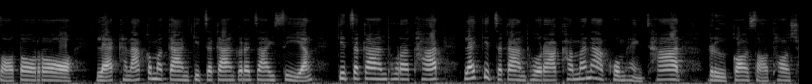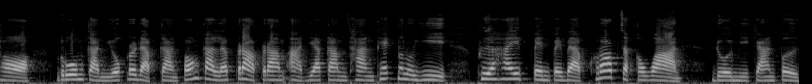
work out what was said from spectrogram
สตร และคณะกรรมการกิจการกระจายเสียง กิจการโทรทัศน์ และกิจการโทรคมนาคมแห่งชาติ หรือ กสทช ร่วมกันยกระดับการป้องกันและปราบปรามอาชญากรรมทางเทคโนโลยี เพื่อให้เป็นไปแบบครอบจักรวาล โดยมีการเปิด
